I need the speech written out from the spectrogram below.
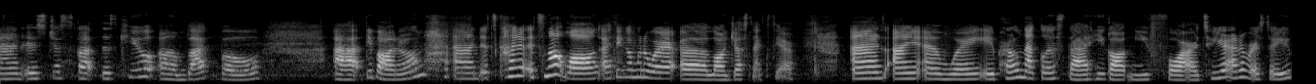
and it's just got this cute um, black bow at the bottom and it's kind of it's not long. I think I'm gonna wear a long dress next year. And I am wearing a pearl necklace that he got me for our two year anniversary.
